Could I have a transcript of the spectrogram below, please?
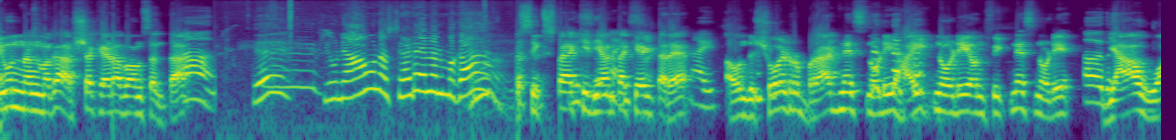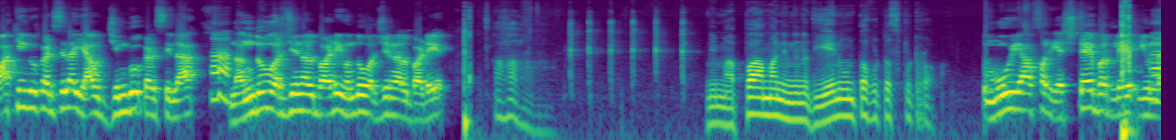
ಇವನ್ ನನ್ ಮಗ ಹರ್ಷ ಕೇಡ ಬಾಂಬ್ಸ್ ಅಂತ ಇವ್ನ ಯಾವನ ಸೆಡೆ ನನ್ ಮಗ ಸಿಕ್ಸ್ ಪ್ಯಾಕ್ ಇದೆಯಾ ಅಂತ. ಕೇಳ್ತಾರೆ. ಒಂದು ಶೋಲ್ಡರ್ ಬ್ರಾಡ್ನೆಸ್ ನೋಡಿ ಹೈಟ್ ನೋಡಿ ಅವ್ನ್ ಫಿಟ್ನೆಸ್ ನೋಡಿ. ಯಾವ ವಾಕಿಂಗು ಕಳ್ಸಿಲ್ಲ ಯಾವ ಜಿಮ್ಗೂ ಕಳ್ಸಿಲ್ಲ. ನಂದು ಒರಿಜಿನಲ್ ಬಾಡಿ ಒಂದು ಒರಿಜಿನಲ್ ಬಾಡಿ ನಿಮ್ಮ ಅಪ್ಪ ಅಮ್ಮ ನಿನ್ನದು ಏನು ಅಂತ ಹುಟ್ಟಿಸ್ಬಿಟ್ರು ಮೂವಿ ಆಫರ್ ಎಷ್ಟೇ ಬರ್ಲಿ ಇವ್ನ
